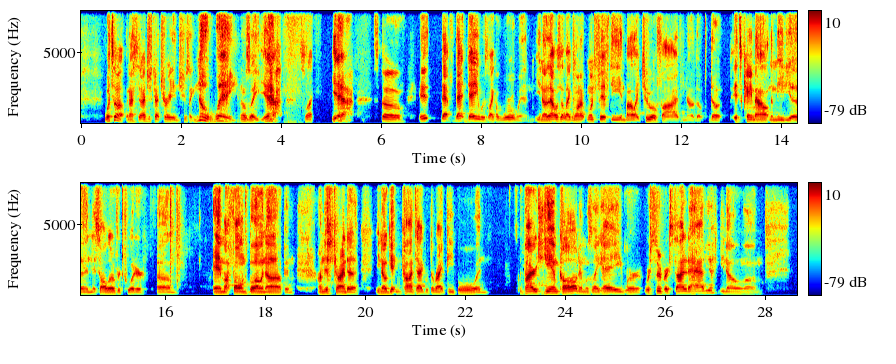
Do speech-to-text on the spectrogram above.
What's up? And I said, I just got traded. And she was like, No way. And I was like, Yeah. It's like, yeah. So it that that day was like a whirlwind. You know, that was at like one 150 and by like 205, you know, the the it's came out in the media and it's all over Twitter. Um, and my phone's blowing up and I'm just trying to, you know, get in contact with the right people and the Pirates GM called and was like, "Hey, we're we're super excited to have you. You know, um,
